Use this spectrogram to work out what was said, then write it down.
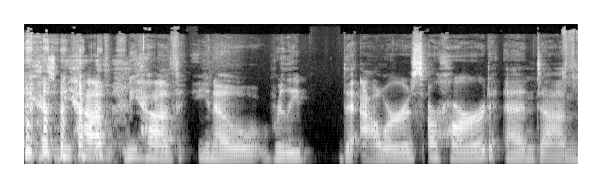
because we have we have you know really the hours are hard and um,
